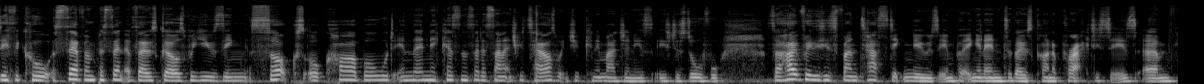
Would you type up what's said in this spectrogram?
difficult. 7% of those girls were using socks or cardboard in their knickers instead of sanitary towels, which you can imagine is, is just awful. So, hopefully, this is fantastic news in putting an end to those kind of practices. Um,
